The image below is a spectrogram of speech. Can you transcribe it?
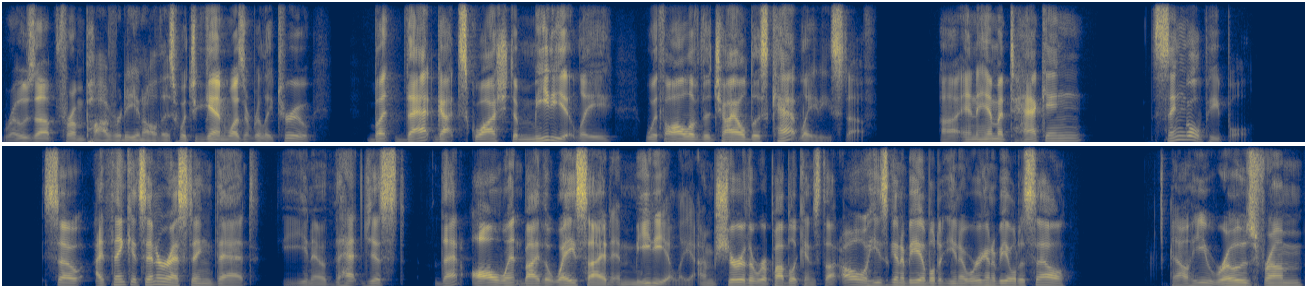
rose up from poverty and all this which again wasn't really true. But that got squashed immediately with all of the childless cat lady stuff uh, and him attacking single people. So i think it's interesting that you know that just that all went by the wayside immediately. I'm sure the Republicans thought, oh, he's going to be able to, you know, we're going to be able to sell how he rose from,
